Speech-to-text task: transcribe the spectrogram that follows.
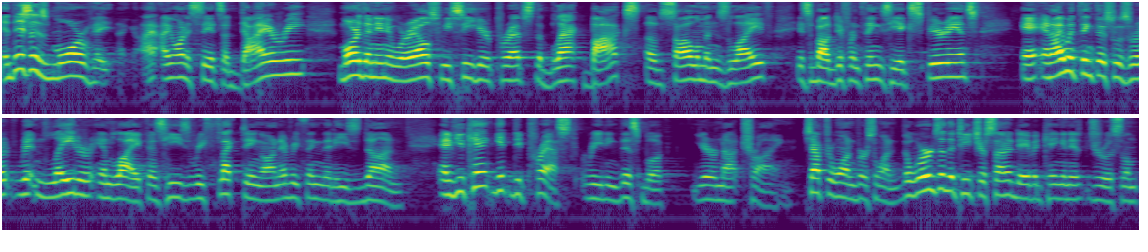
And this is more of a, I, want to say it's a diary more than anywhere else. We see here perhaps the black box of Solomon's life. It's about different things he experienced. And, and I would think this was written later in life as he's reflecting on everything that he's done. And if you can't get depressed reading this book, you're not trying. Chapter 1, verse 1. The words of the teacher, son of David, king in Jerusalem.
